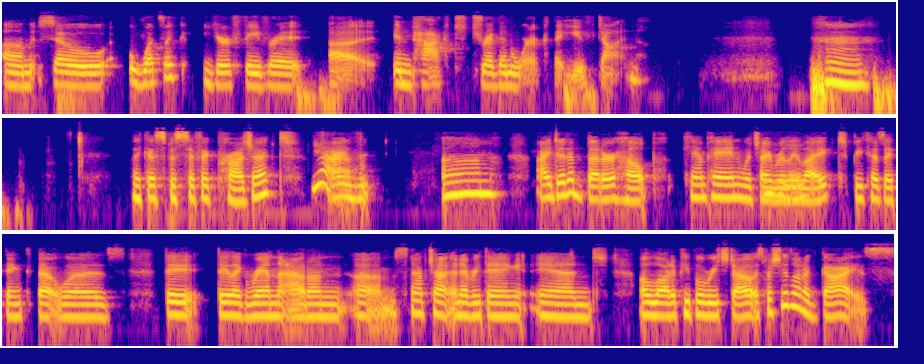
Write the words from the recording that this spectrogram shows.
Um, so, what's like your favorite uh, impact driven work that you've done? Hmm like a specific project. Yeah. I, um, I did a BetterHelp campaign, which I mm-hmm. really liked because I think that was they they like ran the ad on um, Snapchat and everything, and a lot of people reached out, especially a lot of guys,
